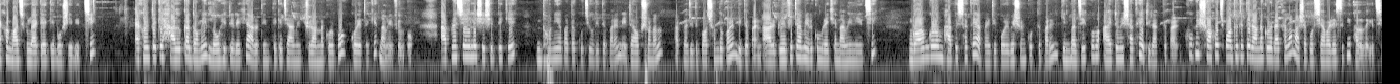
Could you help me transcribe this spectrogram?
এখন মাছগুলো একে একে বসিয়ে দিচ্ছি। এখন এটাকে হালকা দমে লো হিটে রেখে আরও তিন থেকে চার মিনিট রান্না করব, করে এটাকে নামিয়ে ফেলব। আপনার চাইলে শেষের দিকে ধনিয়া পাতা কুচিও দিতে পারেন, এটা অপশনাল আপনার যদি পছন্দ করেন দিতে পারেন। আর গ্রেভিটা আমি এরকম রেখে নামিয়ে নিয়েছি। গরম গরম ভাতের সাথে আপনারা এটি পরিবেশন করতে পারেন, কিংবা যে কোনো আইটেমের সাথে এটি রাখতে পারেন। খুবই সহজ পদ্ধতিতে রান্না করে দেখালাম। আশা করছি আমার রেসিপি ভালো লেগেছে।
